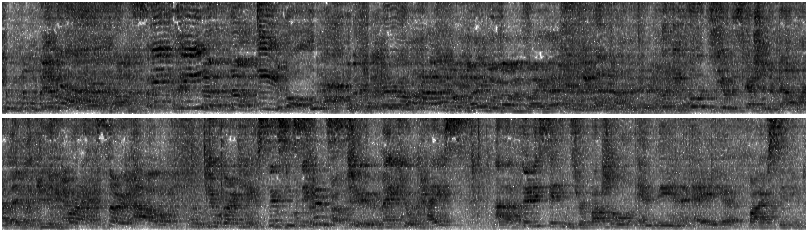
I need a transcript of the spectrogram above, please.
evil vampires? Yeah. Sexy, evil. You're right. Can't you put labels on us like that? Looking forward to your discussion about my labeling. Alright, so uh, you're going to have 60 seconds to make your case, uh, 30 seconds rebuttal, and then a 5 second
